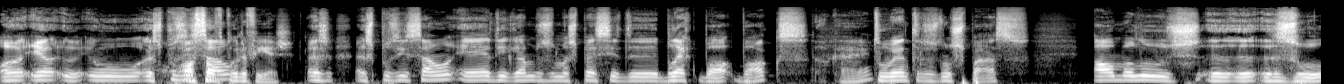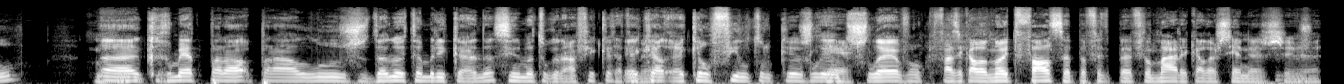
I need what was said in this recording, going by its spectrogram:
Eu, eu, a exposição, Ou só fotografias? A, a, exposição é, digamos, uma espécie de black box. Okay. Tu entras no espaço, há uma luz uh, azul Uhum. Uh, que remete para, para a luz da noite americana, cinematográfica. É aquele, aquele, filtro que as lentes é. levam. Faz aquela noite falsa para, para filmar aquelas cenas uh,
